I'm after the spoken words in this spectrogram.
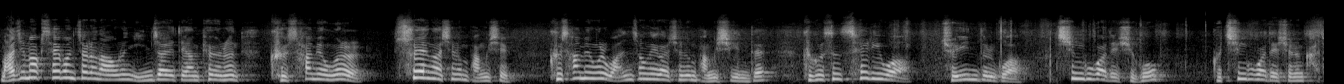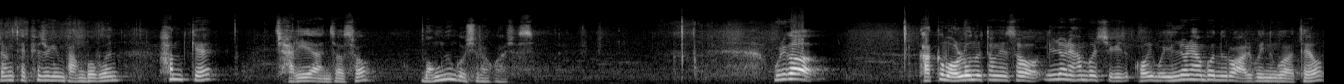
마지막 세 번째로 나오는 인자에 대한 표현은 그 사명을 수행하시는 방식, 그 사명을 완성해 가시는 방식인데, 그것은 세리와 죄인들과 친구가 되시고 그 친구가 되시는 가장 대표적인 방법은 함께 자리에 앉아서 먹는 것이라고 하셨습니다. 우리가 가끔 언론을 통해서 1년에 한 번씩, 거의 뭐 1년에 한 번으로 알고 있는 것 같아요.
